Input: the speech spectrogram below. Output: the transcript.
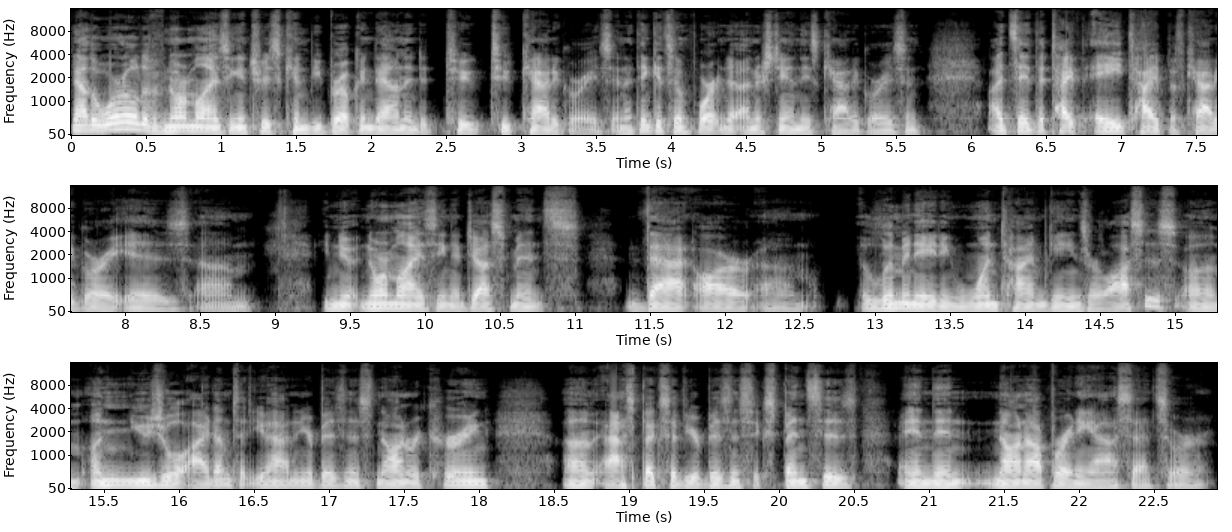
Now, the world of normalizing entries can be broken down into two, two categories. And I think it's important to understand these categories. And I'd say the type A type of category is um, normalizing adjustments that are um, eliminating one-time gains or losses, um, unusual items that you had in your business, non-recurring um, aspects of your business expenses, and then non-operating assets or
